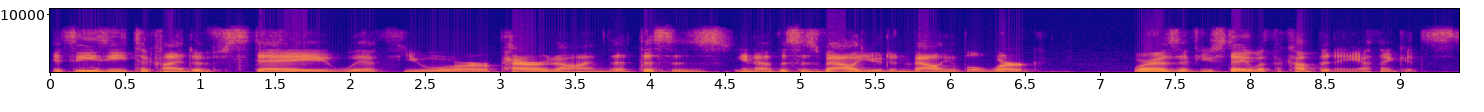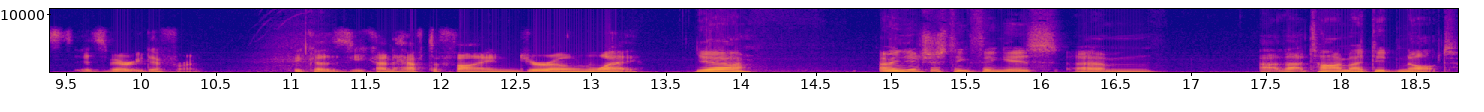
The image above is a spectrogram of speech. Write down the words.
It's easy to kind of stay with your paradigm that this is, you know, this is valued and valuable work. Whereas if you stay with the company, I think it's it's very different because you kind of have to find your own way. Yeah, I mean, the interesting thing is, um, at that time, I did not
